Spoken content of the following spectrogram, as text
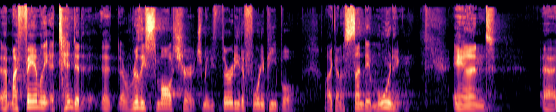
uh, my family attended a, a, really small church, maybe 30 to 40 people, like on a Sunday morning. And uh,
